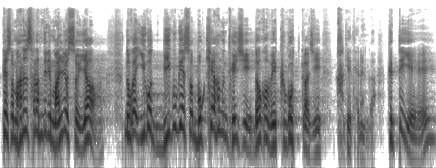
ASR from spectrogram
그래서 많은 사람들이 말렸어요. 야, 너가 이곳 미국에서 목회하면 되지. 너가 왜 그곳까지 가게 되는가? 그때에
